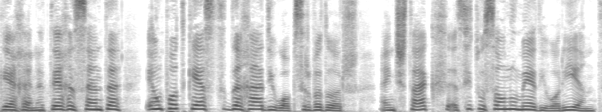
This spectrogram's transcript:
Guerra na Terra Santa é um podcast da Rádio Observador. Em destaque, a situação no Médio Oriente.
